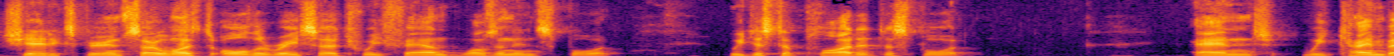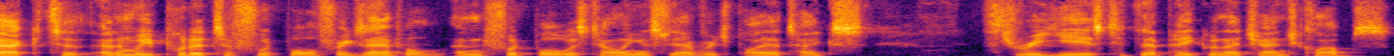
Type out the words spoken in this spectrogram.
shared experience. So almost all the research we found wasn't in sport. We just applied it to sport. And we came back to, and we put it to football, for example. And football was telling us the average player takes three years to hit their peak when they change clubs.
